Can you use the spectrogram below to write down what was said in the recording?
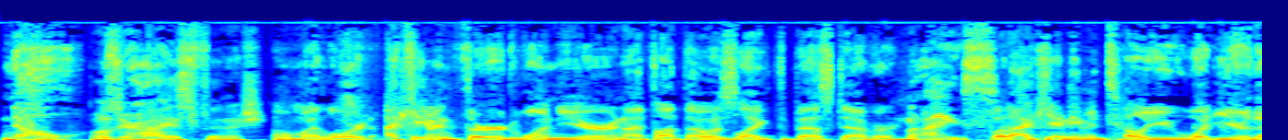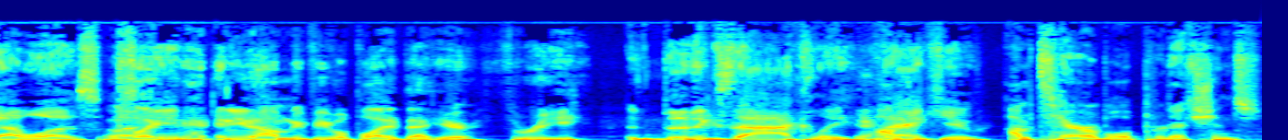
No. What was your highest finish? Oh my lord! I came in third one year, and I thought that was like the best ever. Nice. but I can't even tell you what year that was. I was like, mean, and you know how many people played that year? Three. th- exactly. Thank you. I'm terrible at predictions.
